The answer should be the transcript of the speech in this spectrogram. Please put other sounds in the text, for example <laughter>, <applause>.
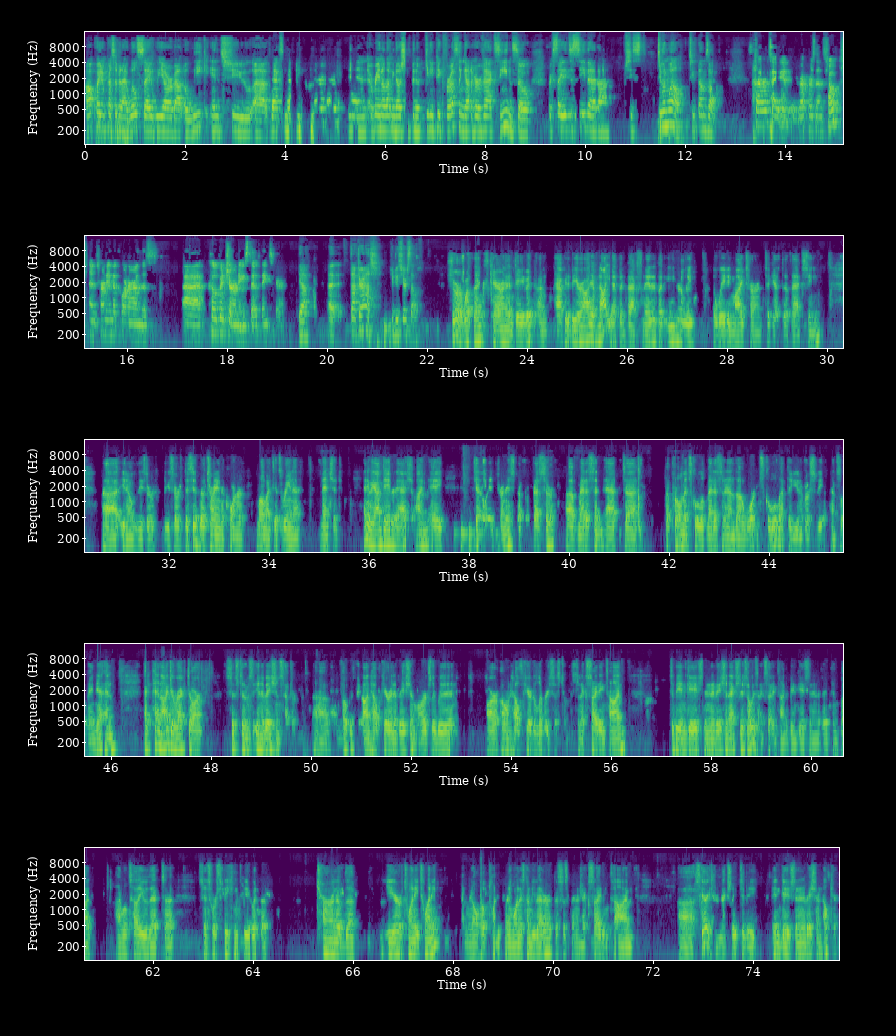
all quite impressive. And I will say we are about a week into uh, vaccination. And Raina let me know she's been a guinea pig for us and got her vaccine. So we're excited to see that uh, she's doing well. Two thumbs up. So excited. It represents hope and turning the corner on this uh, COVID journey. So thanks, Karen. Yeah. Uh, Dr. Asch, introduce yourself. Sure. Well, thanks, Karen and David. I'm happy to be here. I have not yet been vaccinated, but eagerly awaiting my turn to get the vaccine. Uh, you know, these are these are this is a turning the corner moment, as Raina mentioned. Anyway, I'm David Asch. I'm a general internist, a professor of medicine at uh, the Perelman School of Medicine and the Wharton School at the University of Pennsylvania. And at Penn, I direct our Systems Innovation Center, uh, focusing on healthcare innovation largely within our own healthcare delivery system. It's an exciting time to be engaged in innovation. Actually, it's always an exciting time to be engaged in innovation. But I will tell you that uh, since we're speaking to you at the turn of the year of 2020, and we all hope 2021 is going to be better, this has been an exciting time, uh, scary time actually, to be engaged in innovation in healthcare.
